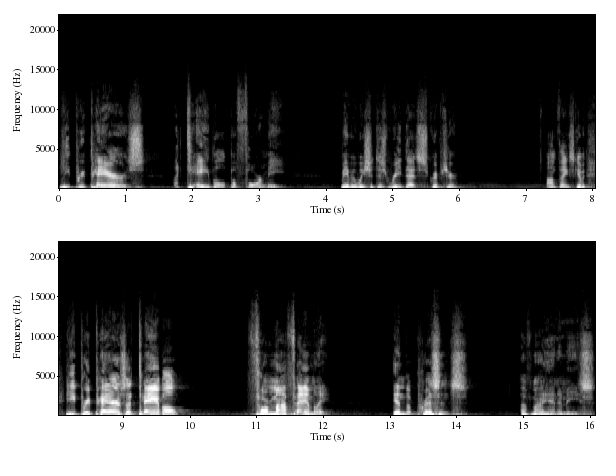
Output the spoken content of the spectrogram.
He prepares a table before me Maybe we should just read that scripture on Thanksgiving. He prepares a table for my family in the presence of my enemies.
